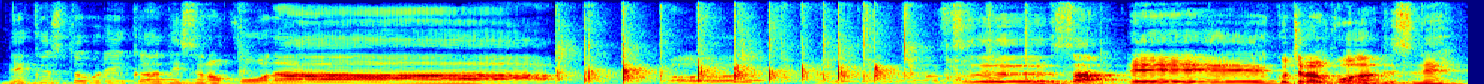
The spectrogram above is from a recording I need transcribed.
ネクストブレイクアーティストのコーナーはいありがとうございます。さあ、えーこちらのコーナーですね。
